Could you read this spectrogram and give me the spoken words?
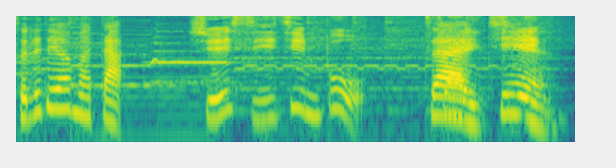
それではまた、学習進步。再见。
